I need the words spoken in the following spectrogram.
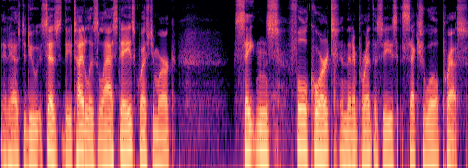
It has to do it says the title is Last Days question mark Satan's full court, and then in parentheses, sexual press.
